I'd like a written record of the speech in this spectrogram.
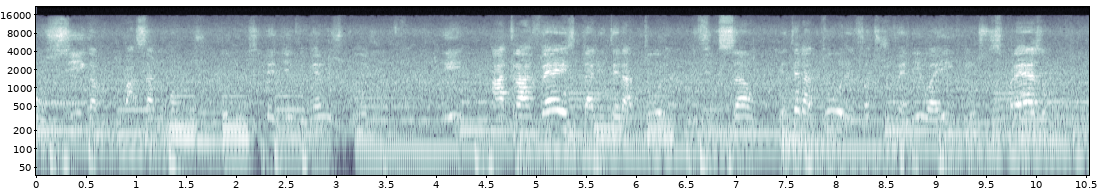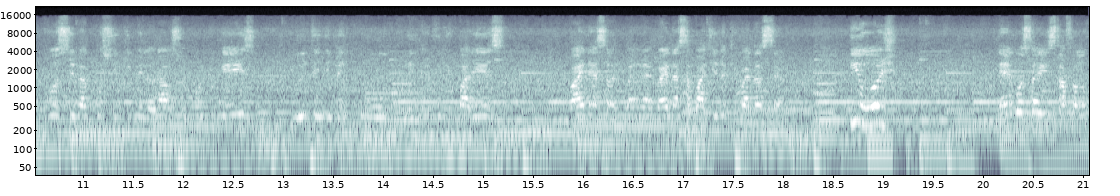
consiga passar no concurso público, se dedique mesmo estudo e através da literatura de ficção, literatura infanto juvenil aí, que muitos desprezam, você vai conseguir melhorar o seu português e o entendimento do por incrível que pareça. Vai nessa, vai, vai nessa batida que vai dar certo. E hoje né, gostaria de estar falando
